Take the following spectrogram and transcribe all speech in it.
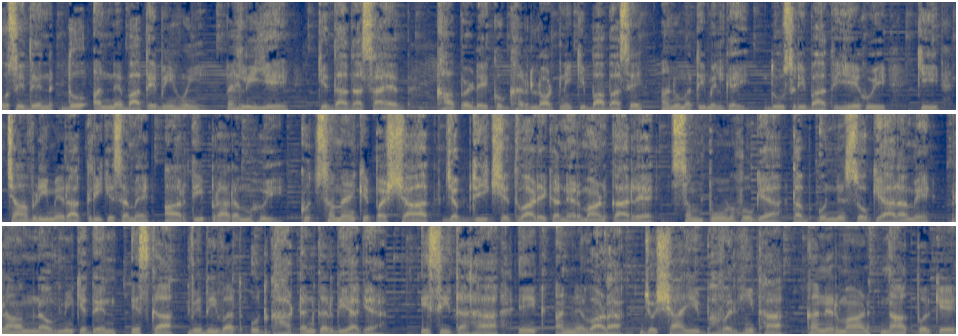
उसी दिन दो अन्य बातें भी हुई। पहली ये कि दादा साहेब खापरडे को घर लौटने की बाबा से अनुमति मिल गई। दूसरी बात ये हुई कि चावड़ी में रात्रि के समय आरती प्रारंभ हुई। कुछ समय के पश्चात, जब दीक्षित वाड़े का निर्माण कार्य संपूर्ण हो गया, तब 1911 में रामनवमी के दिन इसका विधिवत उद्घाटन कर दिया गया। इसी तरह एक अन्य वाड़ा, जो शाही भवन ही था, का निर्माण नागपुर के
